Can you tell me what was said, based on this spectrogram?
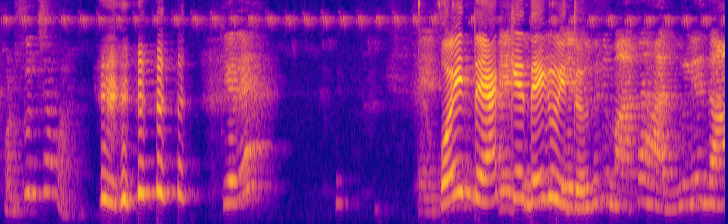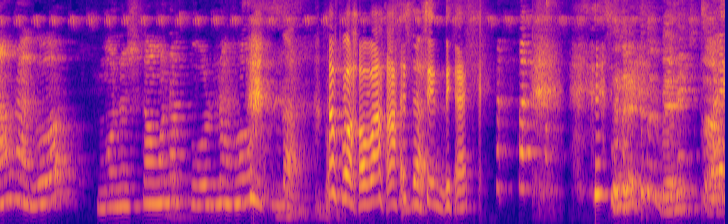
ফটো তুলছে আবার কে রে? ওই দেখ কে দেখবি তো। মাথা হাত বুলিয়ে দাও না গো মনস্কামনা পূর্ণ হোক। বাবা হাসছে দেখ। আরে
